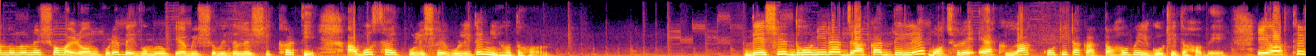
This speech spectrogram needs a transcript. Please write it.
আন্দোলনের সময় রংপুরে বেগম রোকেয়া বিশ্ববিদ্যালয়ের শিক্ষার্থী আবু সাইদ পুলিশের গুলিতে নিহত হন। দেশের ধনীরা জাকাত দিলে বছরে এক লাখ কোটি টাকা তহবিল গঠিত হবে। এই অর্থের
